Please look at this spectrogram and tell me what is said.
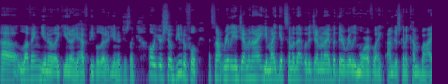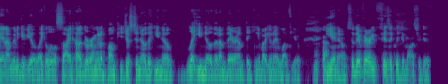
uh loving you know like you know you have people that are you know just like oh you're so beautiful. That's not really a gemini. You might get some of that with a gemini but they're really more of like i'm just going to come by and i'm going to give you like a little side hug or i'm going to bump you just to know that you know let you know that i'm there and i'm thinking about you and i love you. Okay. you know so they're very physically demonstrative.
